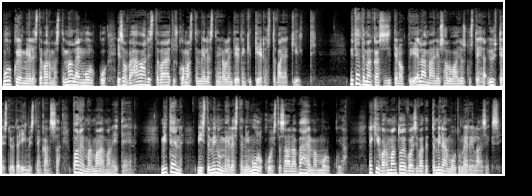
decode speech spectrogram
Mulkkujen mielestä varmasti mä olen mulkku ja se on vähän ahdistava ajatus, kun omasta mielestäni olen tietenkin tiedostava ja kiltti. Miten tämän kanssa sitten oppii elämään, jos haluaa joskus tehdä yhteistyötä ihmisten kanssa paremman maailman eteen? Miten niistä minun mielestäni mulkuista saadaan vähemmän mulkkuja? Nekin varmaan toivoisivat, että minä muutun erilaiseksi.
